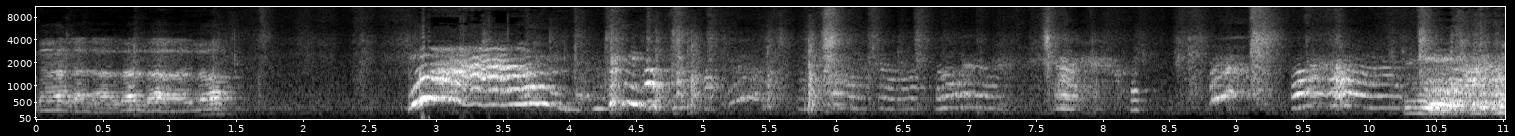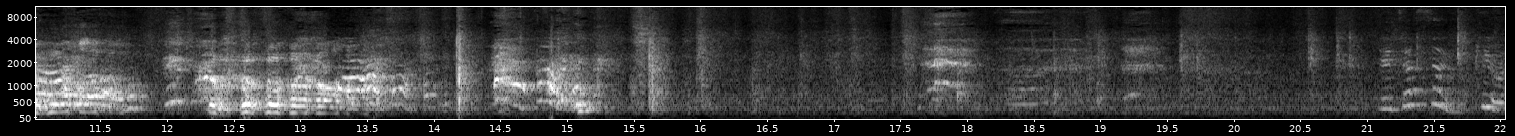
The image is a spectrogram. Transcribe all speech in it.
la la la la la la You're just so cute.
